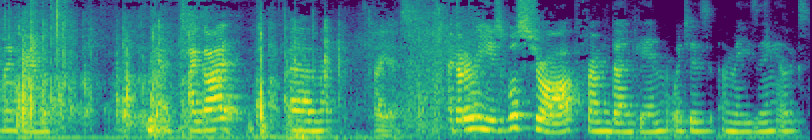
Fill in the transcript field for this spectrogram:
My turn. Okay. I got um oh yes. I got a reusable straw from Dunkin', which is amazing. It looks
